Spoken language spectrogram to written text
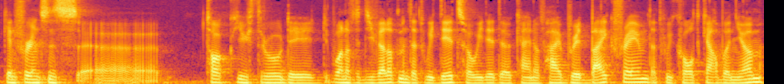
again, for instance, uh, talk you through the one of the development that we did. So we did a kind of hybrid bike frame that we called Carbonium.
